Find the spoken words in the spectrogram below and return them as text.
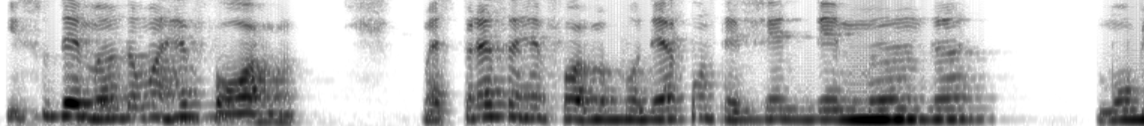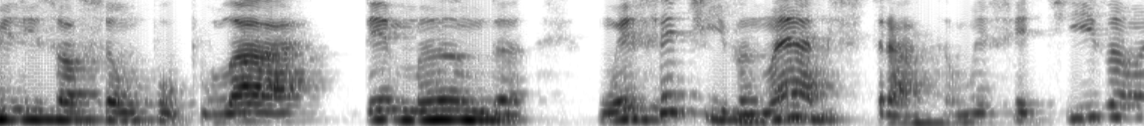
Isso demanda uma reforma, mas para essa reforma poder acontecer, demanda mobilização popular, demanda uma efetiva, não é abstrata, uma efetiva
